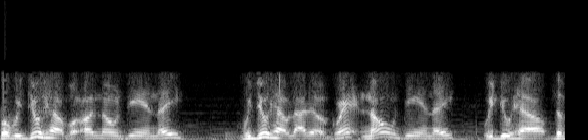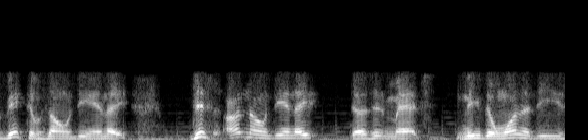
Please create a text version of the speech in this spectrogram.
But we do have an unknown DNA. We do have Lydell Grant known DNA. We do have the victim's known DNA. This unknown DNA doesn't match neither one of these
